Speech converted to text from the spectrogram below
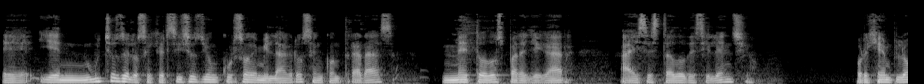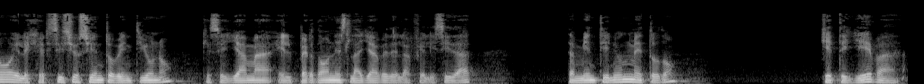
eh, y en muchos de los ejercicios de un curso de milagros encontrarás métodos para llegar a ese estado de silencio. Por ejemplo, el ejercicio 121, que se llama El perdón es la llave de la felicidad, también tiene un método que te lleva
